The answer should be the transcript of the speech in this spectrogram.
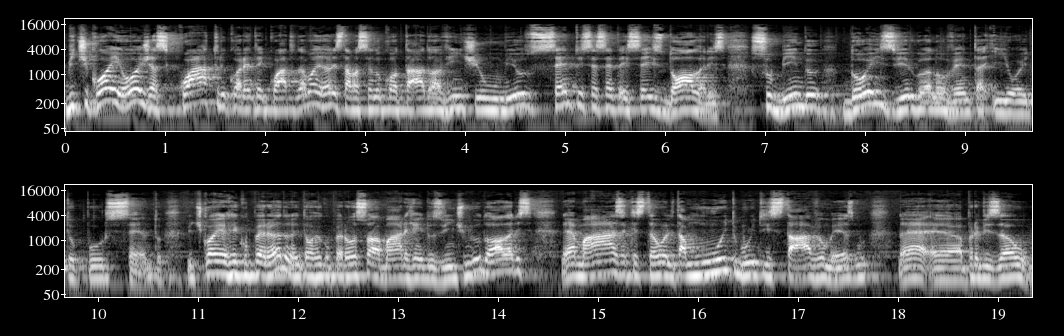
Bitcoin hoje às 4h44 da manhã estava sendo cotado a 21.166 dólares, subindo 2,98%. Bitcoin recuperando, né? então recuperou sua margem dos 20 mil dólares, né? Mas a questão ele está muito, muito instável mesmo, né? É a previsão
